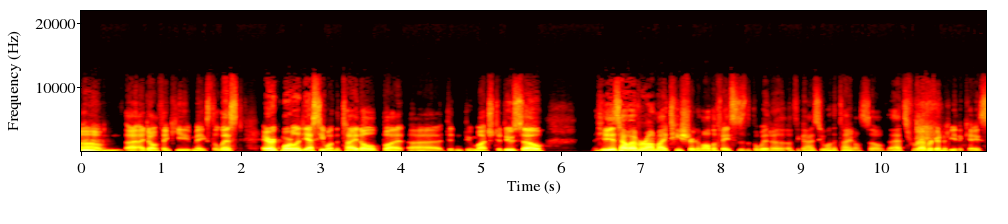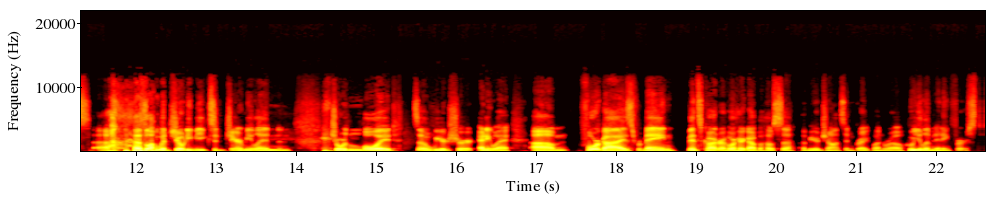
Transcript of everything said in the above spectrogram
Um, I, I don't think he makes the list. Eric Moreland, yes, he won the title, but uh, didn't do much to do so. He is, however, on my T-shirt of all the faces of the win of the guys who won the title. So that's forever going to be the case, uh, along with Jodie Meeks and Jeremy Lin and Jordan Loyd. It's a weird shirt. Anyway, um, four guys remain: Vince Carter, Jorge Garbajosa, Amir Johnson, Greg Monroe. Who are you eliminating first?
